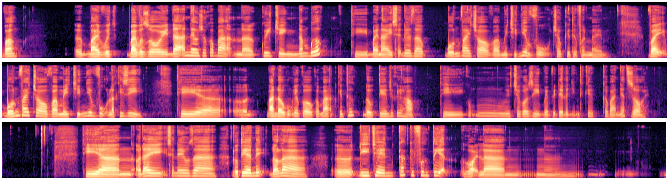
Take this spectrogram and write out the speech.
Vâng, ờ, bài vừa bài vừa rồi đã nêu cho các bạn, ờ, quy trình 5 bước, thì bài này sẽ đưa ra 4 vai trò và 19 nhiệm vụ trong kiểm thử phần mềm. Vậy 4 vai trò và 19 nhiệm vụ là cái gì? Thì, ờ, ờ, ban đầu cũng yêu cầu các bạn kiến thức đầu tiên trước khi học thì cũng chưa có gì bởi vì đây là những cái cơ bản nhất rồi. Thì, ờ, ở đây sẽ nêu ra đầu tiên ấy, đó là, ờ, đi trên các cái phương tiện, gọi là, ừm,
